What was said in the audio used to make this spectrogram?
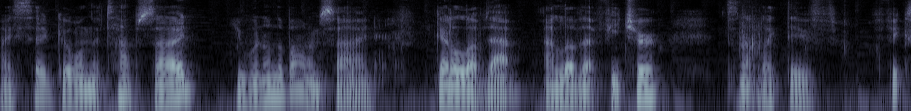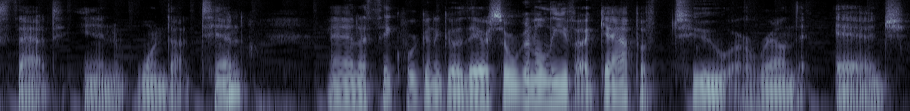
I said go on the top side. You went on the bottom side. Gotta love that. I love that feature. It's not like they've fixed that in 1.10. And I think we're going to go there. So we're going to leave a gap of 2 around the edge.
